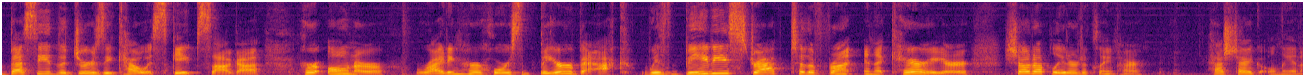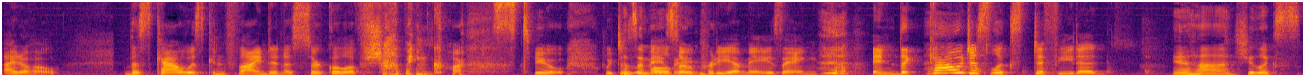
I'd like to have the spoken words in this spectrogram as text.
Bessie the Jersey Cow Escape Saga, her owner riding her horse bareback with baby strapped to the front in a carrier, showed up later to claim her. Hashtag only in Idaho. This cow was confined in a circle of shopping carts too, which is That's also pretty amazing. and the cow just looks defeated. Yeah, huh. she looks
